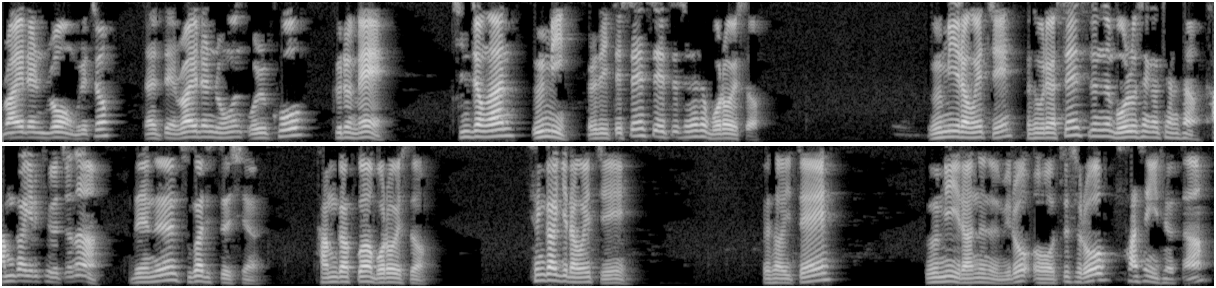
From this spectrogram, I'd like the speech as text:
right and wrong 그랬죠? 자 이때 right and wrong은 옳고 그름에 진정한 의미. 그래서 이때 센스의 뜻을 해서 뭐라고 했어? 의미라고 했지. 그래서 우리가 센스는 뭘로 생각해 항상? 감각 이렇게 배웠잖아. 뇌는 두 가지 뜻이야. 감각과 뭐라고 했어? 생각이라고 했지. 그래서 이때 의미라는 의미로 어, 뜻으로 파생이 되었다.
